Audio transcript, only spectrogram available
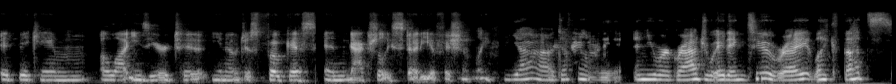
it became a lot easier to, you know, just focus and actually study efficiently. Yeah, definitely. And you were graduating too, right? Like that's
